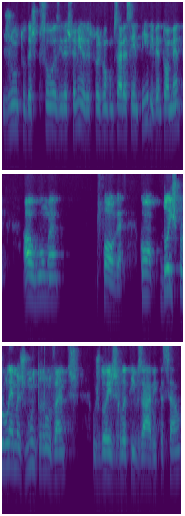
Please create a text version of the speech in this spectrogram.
junto das pessoas e das famílias. As pessoas vão começar a sentir, eventualmente, alguma folga, com dois problemas muito relevantes, os dois relativos à habitação,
